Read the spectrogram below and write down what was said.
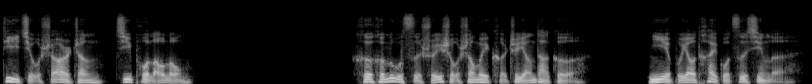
第九十二章击破牢笼。呵呵，鹿死谁手尚未可知，杨大哥，你也不要太过自信了。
